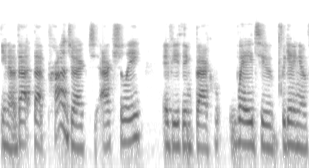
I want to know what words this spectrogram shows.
you know, that that project actually. If you think back way to beginning of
